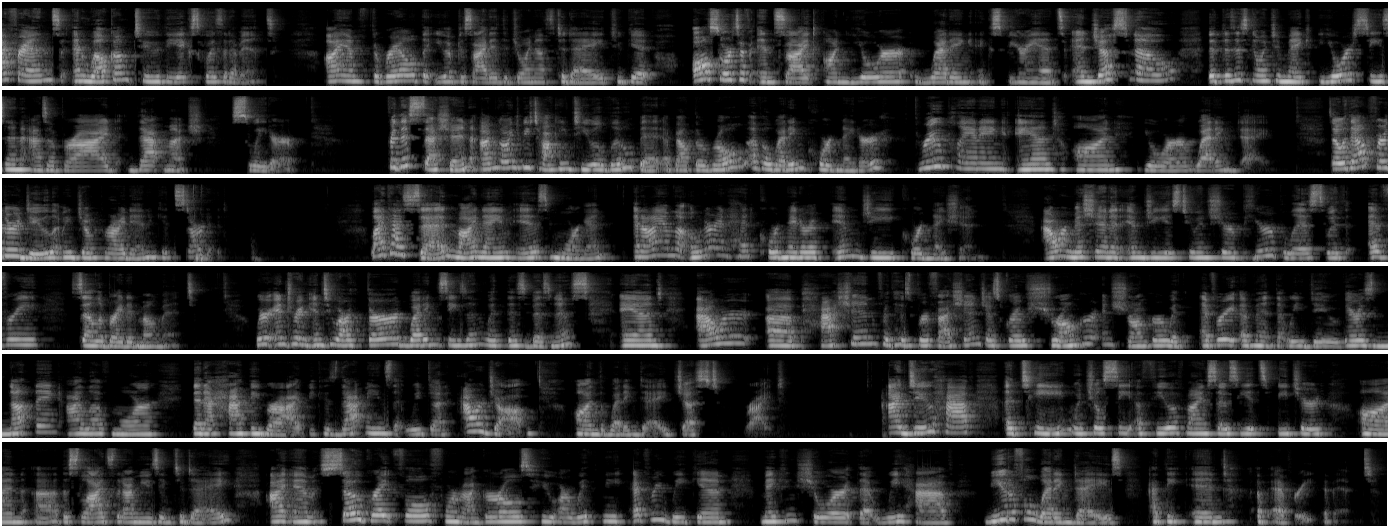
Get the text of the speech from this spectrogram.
Hi, friends, and welcome to the Exquisite event. I am thrilled that you have decided to join us today to get all sorts of insight on your wedding experience. And just know that this is going to make your season as a bride that much sweeter. For this session, I'm going to be talking to you a little bit about the role of a wedding coordinator through planning and on your wedding day. So without further ado, let me jump right in and get started. Like I said, my name is Morgan, and I am the owner and head coordinator of MG Coordination. Our mission at MG is to ensure pure bliss with every celebrated moment. We're entering into our third wedding season with this business, and our uh, passion for this profession just grows stronger and stronger with every event that we do. There is nothing I love more than a happy bride because that means that we've done our job on the wedding day just right. I do have a team, which you'll see a few of my associates featured on uh, the slides that I'm using today. I am so grateful for my girls who are with me every weekend, making sure that we have beautiful wedding days at the end of every event.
